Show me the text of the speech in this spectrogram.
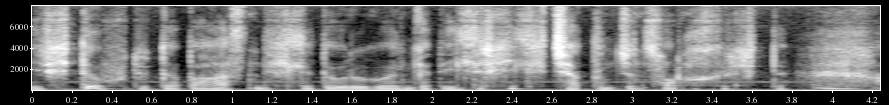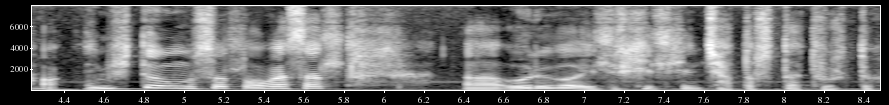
эрэгтэй хүмүүстэй багаас нь эхлээд өөрийгөө ингээд илэрхийлэх чадамжинд сургах хэрэгтэй. Эмэгтэй хүмүүс бол угаасаа л өөрийгөө илэрхийлэх чадвартай төрдөг.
